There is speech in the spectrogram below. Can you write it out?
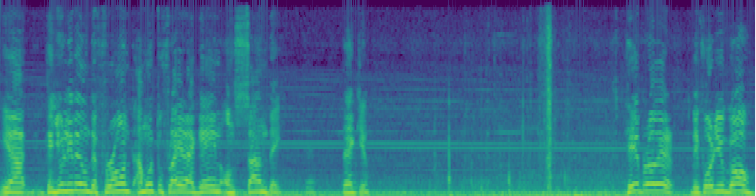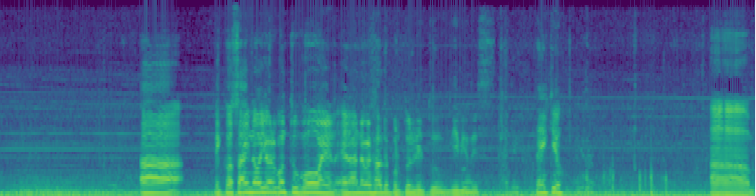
yeah can you leave it on the front i'm going to fly it again on sunday Okay. Thank you. Hey, brother, before you go, uh, because I know you're going to go and, and I never had the opportunity to give you this. Thank you. Um,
